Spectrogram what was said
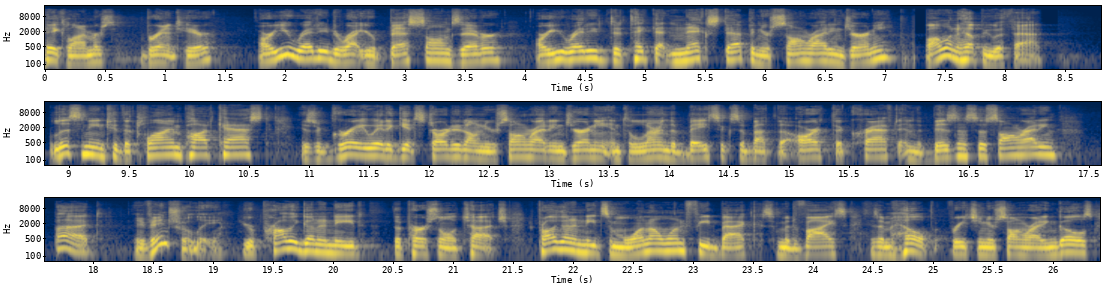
Hey climbers, Brent here. Are you ready to write your best songs ever? Are you ready to take that next step in your songwriting journey? Well, I want to help you with that. Listening to the Climb podcast is a great way to get started on your songwriting journey and to learn the basics about the art, the craft, and the business of songwriting. But eventually, you're probably going to need the personal touch. You're probably going to need some one on one feedback, some advice, and some help reaching your songwriting goals.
